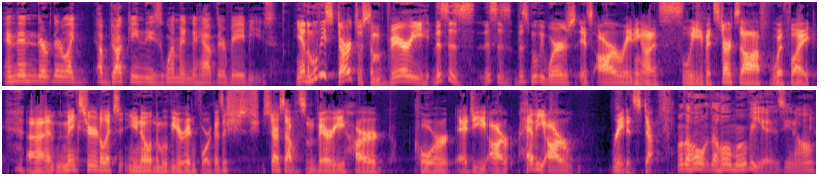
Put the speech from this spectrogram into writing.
And then they're they're like abducting these women to have their babies. Yeah, the movie starts with some very. This is this is this movie wears its R rating on its sleeve. It starts off with like uh, make sure to let you know the movie you're in for because it sh- starts off with some very hardcore, edgy R, heavy R rated stuff. Well, the whole the whole movie is, you know.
